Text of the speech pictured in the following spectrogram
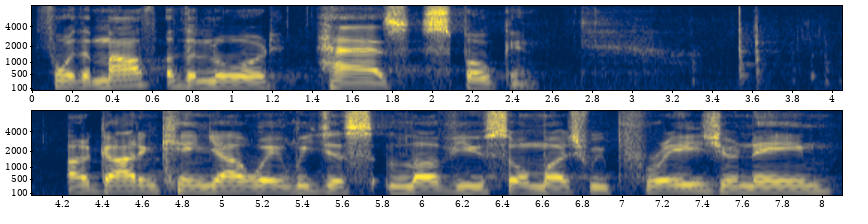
For the mouth of the Lord has spoken. Our God and King Yahweh, we just love you so much. We praise your name.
